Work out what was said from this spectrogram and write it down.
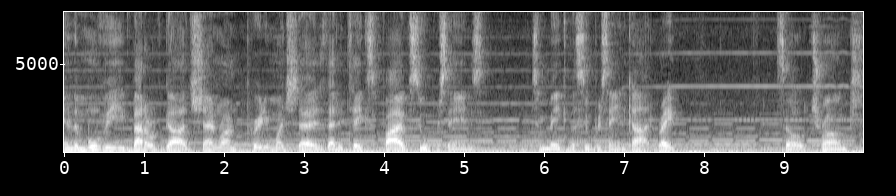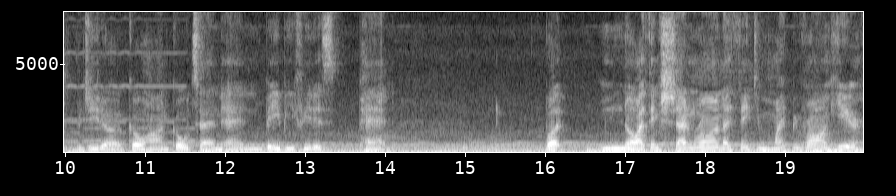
In the movie Battle of Gods, Shenron pretty much says that it takes five Super Saiyans to make the Super Saiyan God, right? So Trunks, Vegeta, Gohan, Goten, and baby fetus Pan. But no, I think Shenron, I think you might be wrong here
